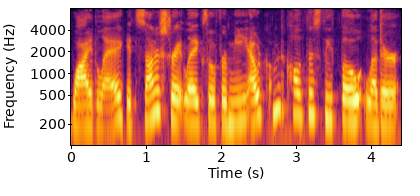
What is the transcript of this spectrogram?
wide leg. It's not a straight leg. So for me, I would, I'm gonna call this the faux leather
